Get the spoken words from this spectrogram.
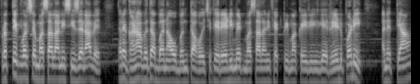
પ્રત્યેક વર્ષે મસાલાની સિઝન આવે ત્યારે ઘણા બધા બનાવો બનતા હોય છે કે રેડીમેડ મસાલાની ફેક્ટરીમાં કઈ રીતે રેડ પડી અને ત્યાં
